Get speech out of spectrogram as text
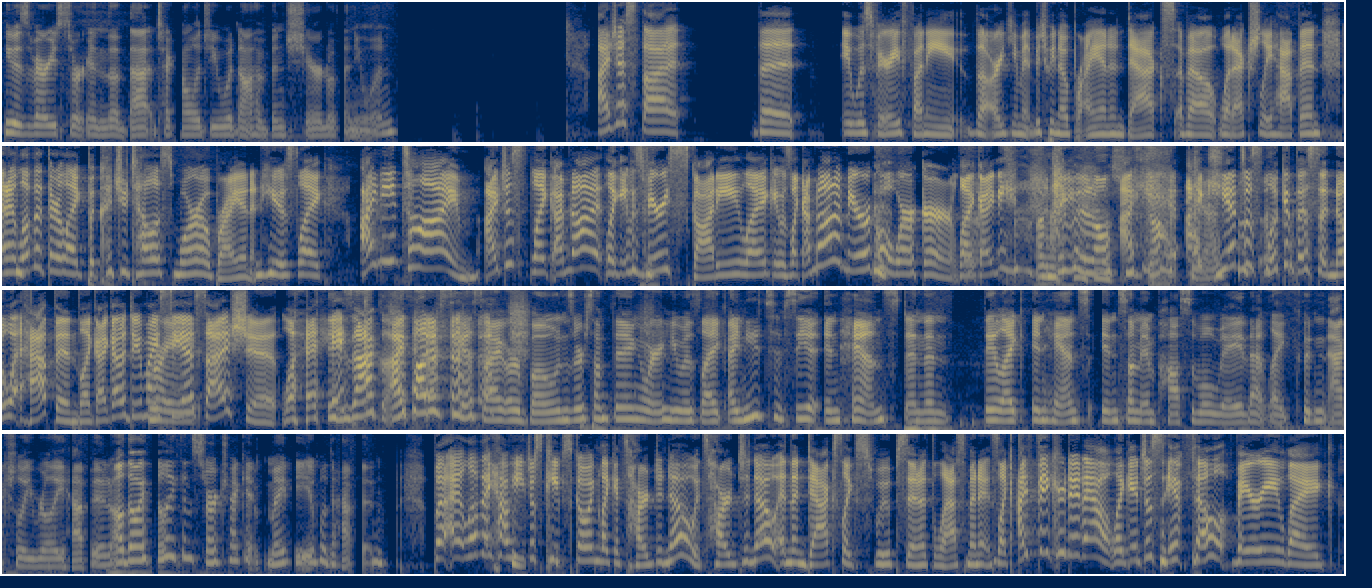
he was very certain that that technology would not have been shared with anyone. I just thought that it was very funny the argument between O'Brien and Dax about what actually happened. And I love that they're like, "But could you tell us more, O'Brien?" And he was like, "I need time. I just like I'm not like it was very Scotty like it was like I'm not a miracle worker. Like I need I'm giving it all I she's got. can't, I can't just look at this and know what happened. Like I got to do my Right. CSI shit. Like Exactly. I thought of CSI or Bones or something where he was like, I need to see it enhanced. And then they like enhance in some impossible way that like couldn't actually really happen. Although I feel like in Star Trek it might be able to happen. But I love that how he just keeps going like it's hard to know, it's hard to know, and then Dax like swoops in at the last minute. It's like I figured it out. Like it just it felt very like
